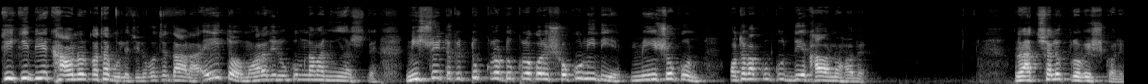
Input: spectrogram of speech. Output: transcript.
কী কী দিয়ে খাওয়ানোর কথা বলেছিল? বলছে দাঁড়া এই তো মহারাজের হুকুমনামা নিয়ে আসতে। নিশ্চয়ই তোকে টুকরো টুকরো করে শকুনি দিয়ে মেয়ে শকুন অথবা কুকুর দিয়ে খাওয়ানো হবে। রাজশালক প্রবেশ করে।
